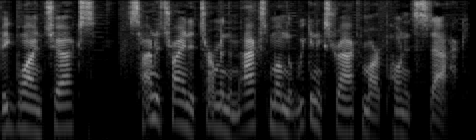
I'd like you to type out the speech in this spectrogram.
Big blind checks. It's time to try and determine the maximum that we can extract from our opponent's stack.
